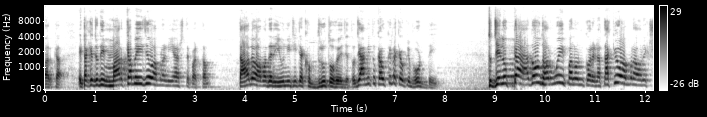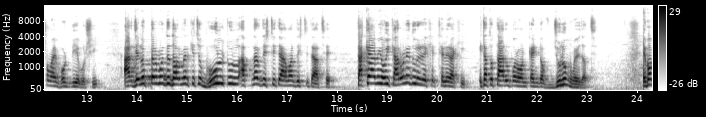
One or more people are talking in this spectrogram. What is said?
মার্কা, এটাকে যদি মার্কা বেইজেও আমরা নিয়ে আসতে পারতাম তাহলেও আমাদের ইউনিটিটা খুব দ্রুত হয়ে যেত যে আমি তো কাউকে না কাউকে ভোট দেই। তো যে লোকটা আদৌ ধর্মই পালন করে না, তাকেও আমরা অনেক সময় ভোট দিয়ে বসি। আর যে লোকটার মধ্যে ধর্মের কিছু ভুল টুল আপনার দৃষ্টিতে, আমার দৃষ্টিতে আছে, তাকে আমি ওই কারণে দূরে রেখে ঠেলে রাখি, এটা তো তার উপর ওয়ান কাইন্ড অফ জুলুম হয়ে যাচ্ছে। এবং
